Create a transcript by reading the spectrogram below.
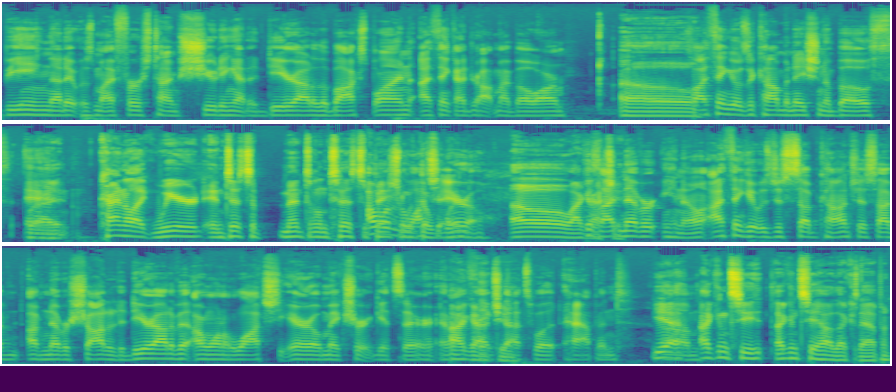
being that it was my first time shooting at a deer out of the box blind. I think I dropped my bow arm. Oh. So I think it was a combination of both. Right. Kind of like weird anticip- mental anticipation with watch the the arrow. Oh, I got because. I'd never, you know, I think it was just subconscious. I've, I've never shot at a deer out of it. I want to watch the arrow, make sure it gets there, and I, I got think you. that's what happened. yeah, I can see. I can see how that could happen.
